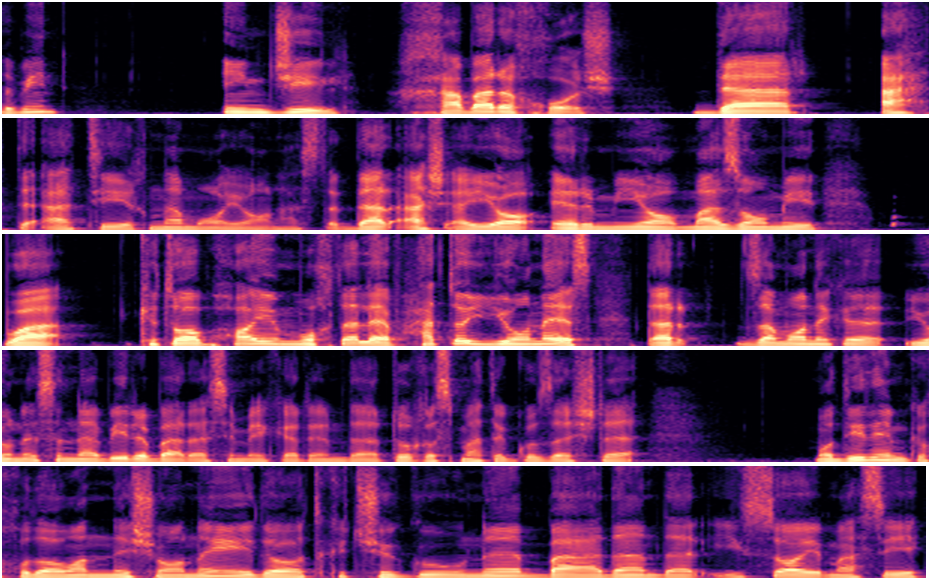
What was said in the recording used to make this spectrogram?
ببین انجیل خبر خوش در عهد عتیق نمایان هسته. در اشعیا ارمیا مزامیر و کتاب های مختلف حتی یونس در زمانی که یونس نبی رو بررسی می‌کردیم در دو قسمت گذشته ما دیدیم که خداوند نشانه ای داد که چگونه بعدا در عیسی مسیح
